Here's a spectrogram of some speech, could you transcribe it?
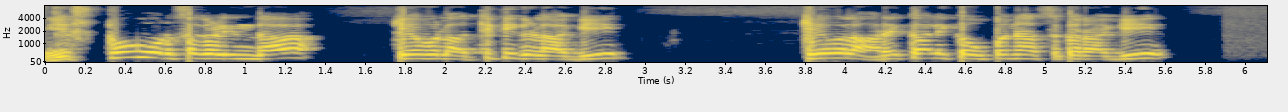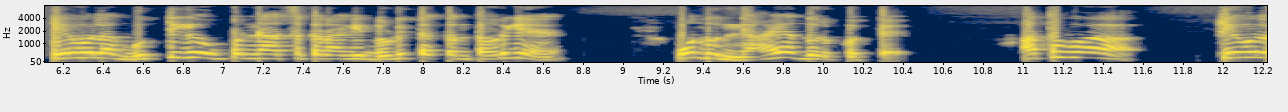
ಎಷ್ಟೋ ವರ್ಷಗಳಿಂದ ಕೇವಲ ಅತಿಥಿಗಳಾಗಿ ಕೇವಲ ಅರೆಕಾಲಿಕ ಉಪನ್ಯಾಸಕರಾಗಿ, ಕೇವಲ ಗುತ್ತಿಗೆ ಉಪನ್ಯಾಸಕರಾಗಿ ದುಡಿತಕ್ಕಂಥವ್ರಿಗೆ ಒಂದು ನ್ಯಾಯ ದೊರಕುತ್ತೆ. ಅಥವಾ ಕೇವಲ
